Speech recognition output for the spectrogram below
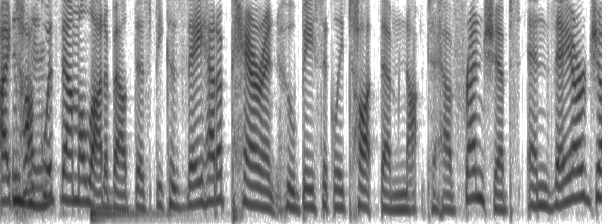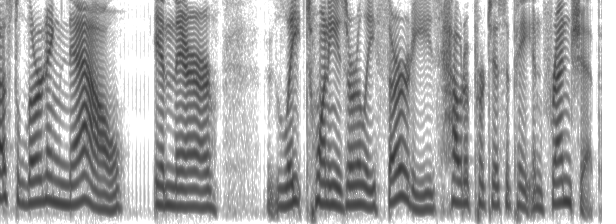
I talk Mhm. with them a lot about this because they had a parent who basically taught them not to have friendships, and they are just learning now in their late 20s, early 30s how to participate in friendship.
